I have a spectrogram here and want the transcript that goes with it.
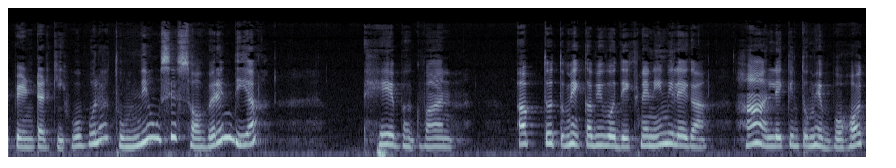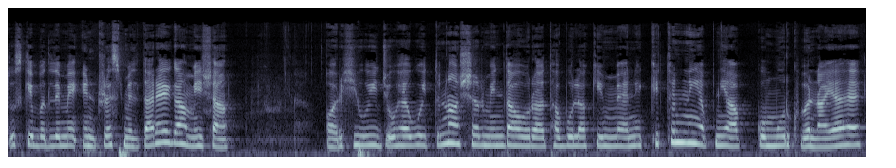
पेंटर की। वो बोला, तुमने उसे सॉवरिन दिया? हे भगवान, अब तो तुम्हें कभी वो देखने नहीं मिलेगा। हाँ लेकिन तुम्हें बहुत उसके बदले में इंटरेस्ट मिलता रहेगा हमेशा। और ह्यूई जो है, वो इतना शर्मिंदा हो रहा था, बोला कि मैंने कितनी अपने आप को मूर्ख बनाया है।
